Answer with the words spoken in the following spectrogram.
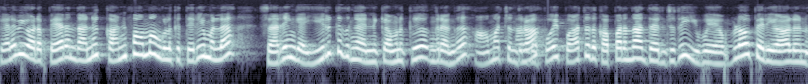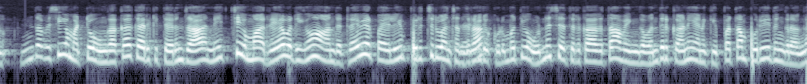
கிழவியோட பேரன் தானு கன்ஃபார்மாக உங்களுக்கு தெரியுமில்ல? சரிங்க இருக்குதுங்க இன்னைக்கு அவனுக்குங்கிறாங்க. ஆமா சந்திரா போய் பார்த்ததுக்கு அப்புறம் தான் தெரிஞ்சது இவ எவ்வளோ பெரிய ஆளுன்னு. இந்த விஷயம் மட்டும் உங்க அக்கா காரிக்கு தெரிஞ்சா நிச்சயமா ரேவதியும் அந்த டிரைவர் பையலையும் பிரிச்சிடுவான் சந்திரா. ரெண்டு குடும்பத்தையும் ஒன்று சேர்த்துறதுக்காக தான் அவன் இங்க வந்திருக்கான்னு எனக்கு இப்போ தான் புரியுதுங்கிறாங்க.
